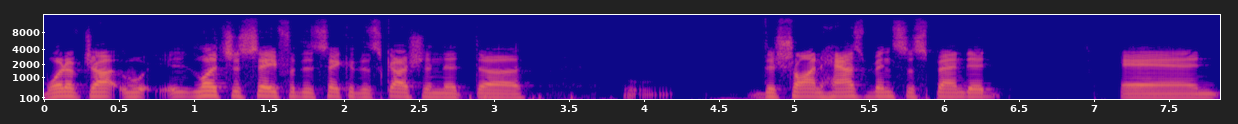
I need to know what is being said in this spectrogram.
What if jo- let's just say for the sake of discussion that uh, Deshaun has been suspended and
